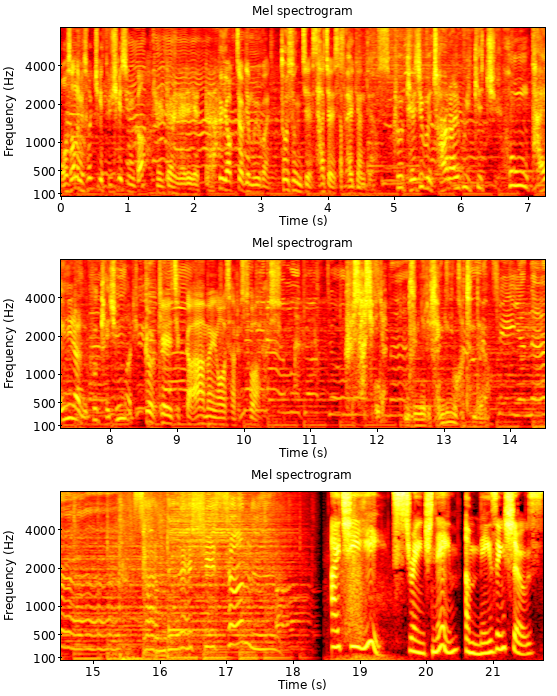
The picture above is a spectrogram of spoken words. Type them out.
어서놈이 솔직히 두시겠습니까 결단을 내리겠다. 그 역적의 물건이 도승지의 사저에서 발견되었어. 그 계집은 잘 알고 있겠지. 홍 다인이라는 그 계집 말이. 그 계집과 암행 어사를 소환하시. 그 사실이냐 무슨 일이 생긴 것 같은데요. iQIYI. Strange name, amazing shows.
